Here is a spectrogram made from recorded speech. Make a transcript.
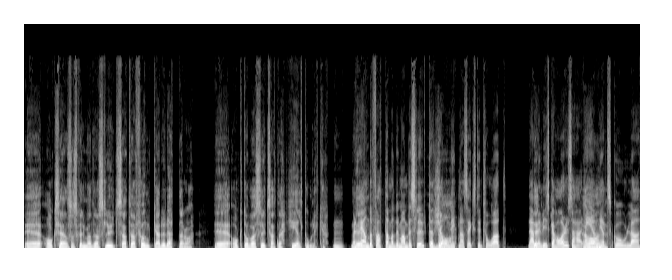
Eh, och sen så skulle man dra slutsatser, vad funkade detta då? Eh, och då var slutsatserna helt olika. Mm. Men Eh, ändå fattade man beslutet ja. om 1962 att nej, men vi ska ha det så här. Ja. Enhetsskola,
